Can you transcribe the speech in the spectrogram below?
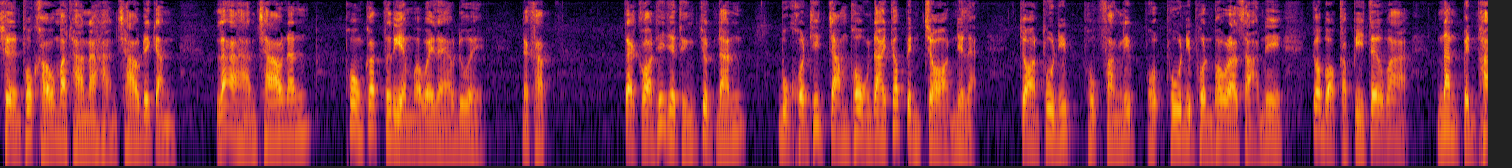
เชิญพวกเขามาทานอาหารเช้าด้วยกัน และอาหารเช้านั้นพงค์ก็เตรียมเอาไว้แล้วด้วยนะครับ แต่ก่อนที่จะถึงจุดนั้น บุคคลที่จำพงค์ได้ก็เป็นจอห์นนี่แหละ จอห์นผู้นี้ฟังนี่ผู้นิพนธ์พระวราสารนี่ก็บอกกับปีเตอร์ว่านั่นเป็นพระ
